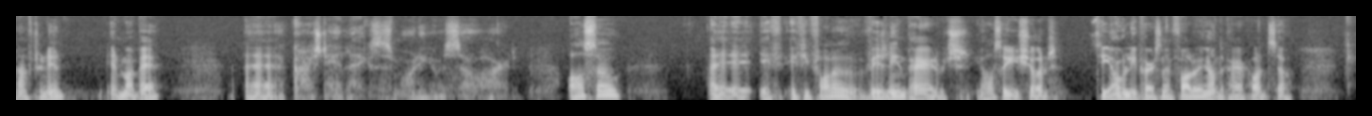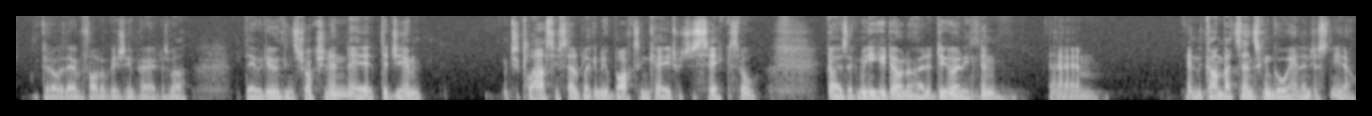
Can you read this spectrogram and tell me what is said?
afternoon in Marbella. Uh, Christ, I hit legs this morning. It was so hard. Also, uh, if if you follow visually impaired, which also you should, it's the only person I'm following on the PearPod. So get over there and follow visually impaired as well. They were doing construction in the the gym, which is class. They've set up like a new boxing cage, which is sick. So guys like me who don't know how to do anything, um, in the combat sense, can go in and just you know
